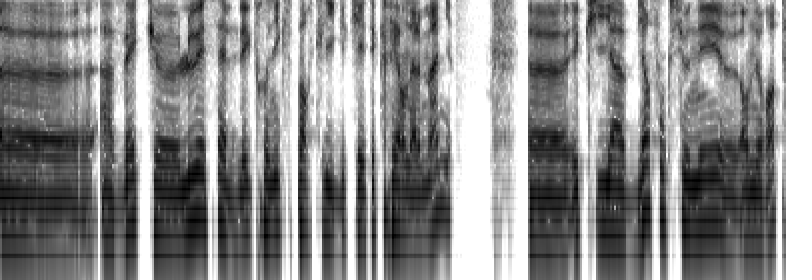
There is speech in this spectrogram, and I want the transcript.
euh, avec l'ESL, l'Electronic Sport League, qui a été créé en Allemagne euh, et qui a bien fonctionné euh, en Europe,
